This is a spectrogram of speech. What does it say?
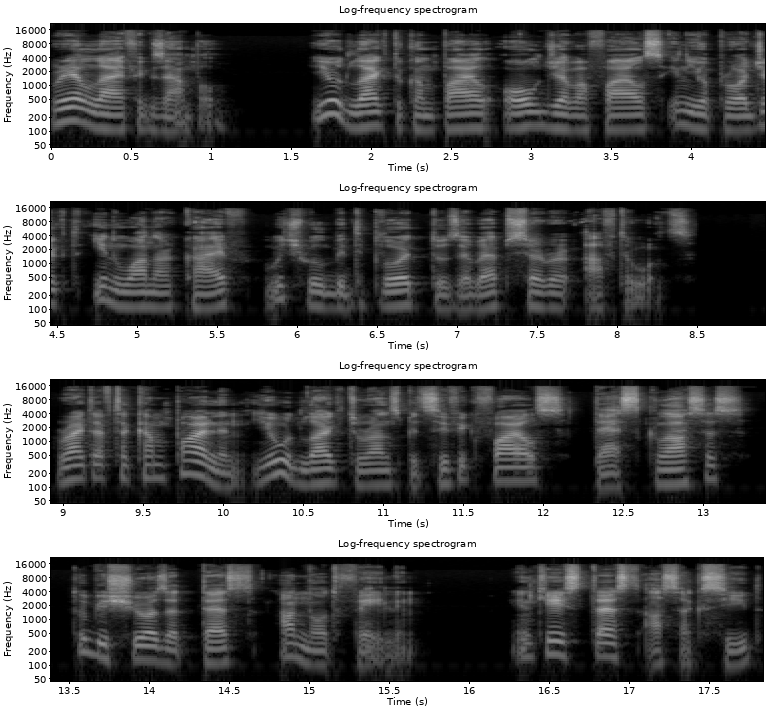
Real life example. You would like to compile all Java files in your project in one archive, which will be deployed to the web server afterwards. Right after compiling, you would like to run specific files, test classes, to be sure that tests are not failing. In case tests are succeed,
